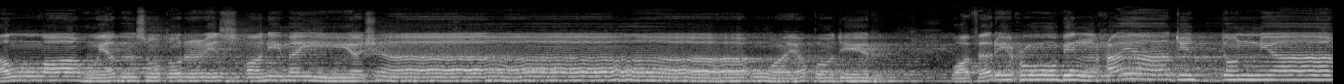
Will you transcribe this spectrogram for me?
الله يبسط الرزق لمن يشاء ويقدر. وفرحوا بالحياة الدنيا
